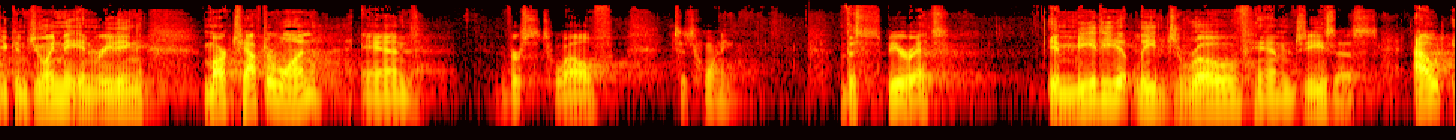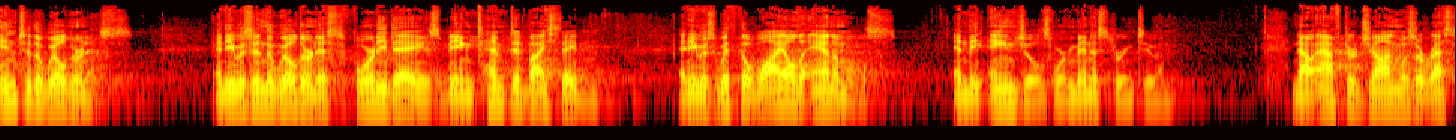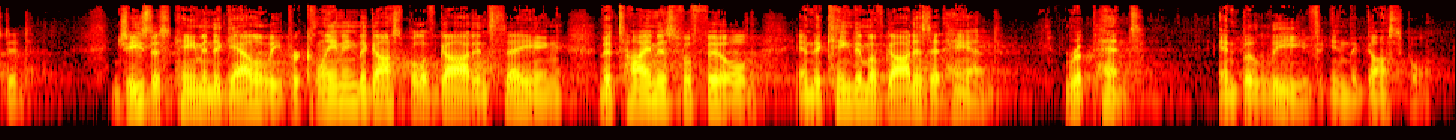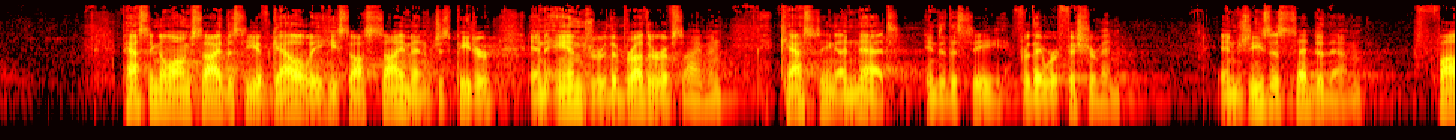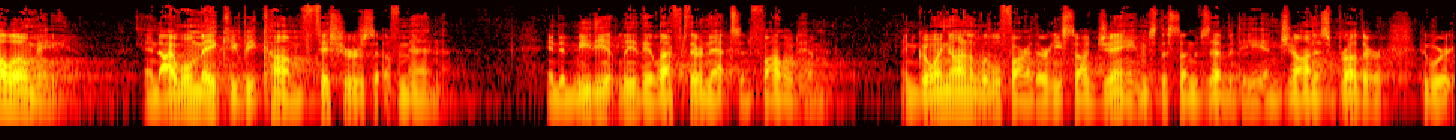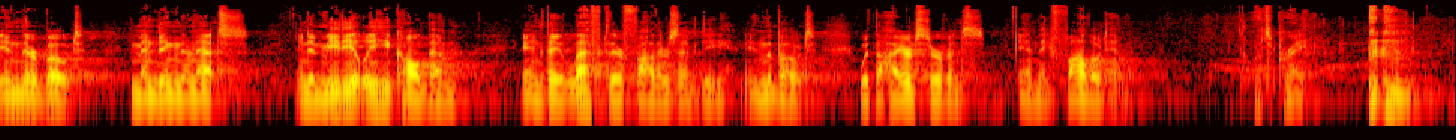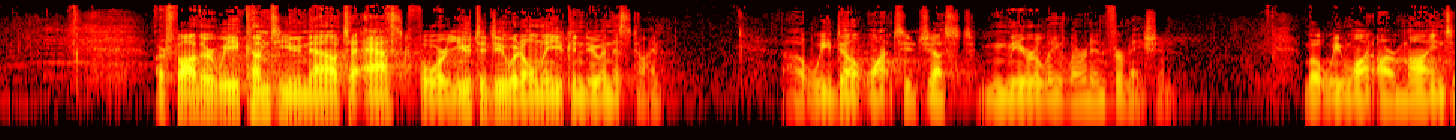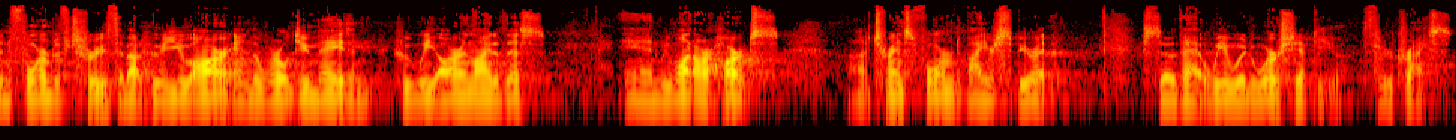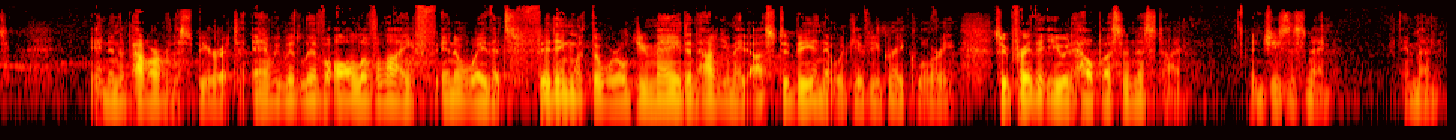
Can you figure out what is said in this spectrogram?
You can join me in reading Mark chapter 1 and verse 12 to 20. The Spirit immediately drove him, Jesus, out into the wilderness. And he was in the wilderness 40 days, being tempted by Satan. And he was with the wild animals, and the angels were ministering to him. Now, after John was arrested, Jesus came into Galilee, proclaiming the gospel of God and saying, The time is fulfilled, and the kingdom of God is at hand. Repent and believe in the gospel. Passing alongside the Sea of Galilee, he saw Simon, which is Peter, and Andrew, the brother of Simon, casting a net into the sea, for they were fishermen. And Jesus said to them, Follow me, and I will make you become fishers of men. And immediately they left their nets and followed him. And going on a little farther, he saw James, the son of Zebedee, and John, his brother, who were in their boat, mending their nets. And immediately he called them and they left their father Zebedee in the boat with the hired servants, and they followed him. Let's pray. Our Father, we come to you now to ask for you to do what only you can do in this time. Uh, we don't want to just merely learn information, but we want our minds informed of truth about who you are and the world you made and who we are in light of this. And we want our hearts uh, transformed by your Spirit so that we would worship you through Christ and in the power of the Spirit. And we would live all of life in a way that's fitting with the world you made and how you made us to be, and that would give you great glory. So we pray that you would help us in this time. In Jesus' name, amen.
